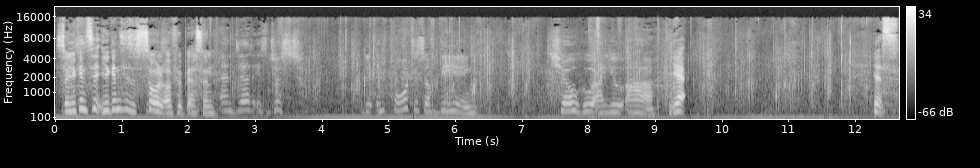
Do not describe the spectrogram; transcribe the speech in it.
So you can see you can see the soul of a person. And that is just the importance of being. Show who are you are. Yeah. Yes.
